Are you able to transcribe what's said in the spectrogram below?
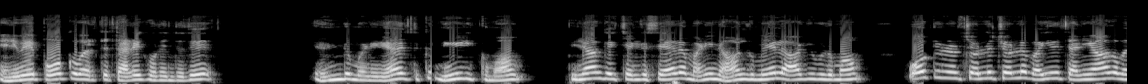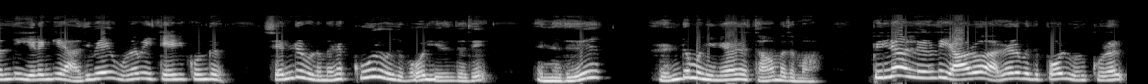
எனவே போக்குவரத்து தடை குறைந்தது. ரெண்டு மணி நேரத்துக்கு நீடிக்குமாம். பினாங்கை சென்று சேர மணி நான்கு மேல் ஆகிவிடுமாம். ஓட்டுநர் சொல்ல சொல்ல வயிறு தனியாக வந்து இறங்கி அதுவே உணவை தேடிக்கொண்டு சென்று விடும் என கூறுவது போல் இருந்தது. என்னது? ரெண்டு மணி நேர தாமதமா? பின்னால் இருந்து யாரோ அலறுவது போல் ஒரு குரல்.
